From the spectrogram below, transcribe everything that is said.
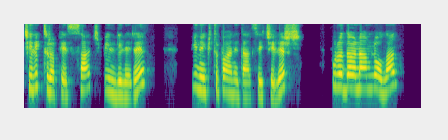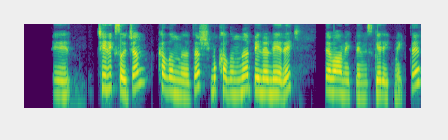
çelik trapez saç bilgileri yine kütüphaneden seçilir. Burada önemli olan e, çelik sacın kalınlığıdır. Bu kalınlığı belirleyerek devam etmemiz gerekmekte.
